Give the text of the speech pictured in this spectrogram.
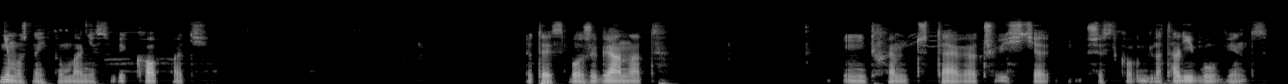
Nie można ich normalnie sobie kopać. Tutaj jest Boży Granat. I Tchem 4. Oczywiście wszystko dla talibów, więc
